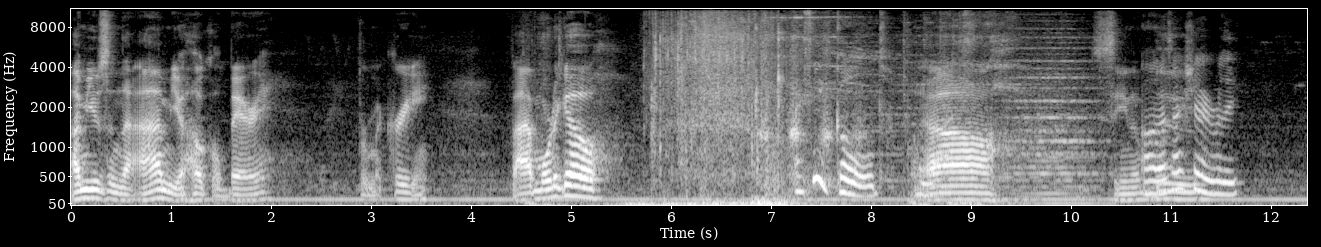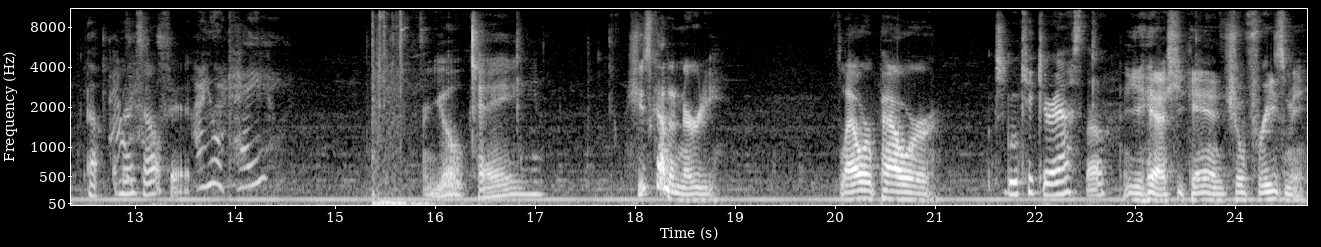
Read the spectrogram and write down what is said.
I'm using the I'm your Huckleberry for McCree. Five more to go. I see gold. Ah, Cena Oh, that's Blue. actually a really uh, nice outfit. Are you okay? Are you okay? She's kind of nerdy. Flower power. She can kick your ass though. Yeah, she can. She'll freeze me.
